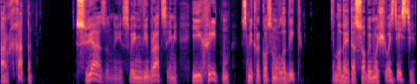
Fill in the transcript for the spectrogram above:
архата, связанные своими вибрациями и их ритмом с микрокосмом владыки, обладает особой мощью воздействия.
